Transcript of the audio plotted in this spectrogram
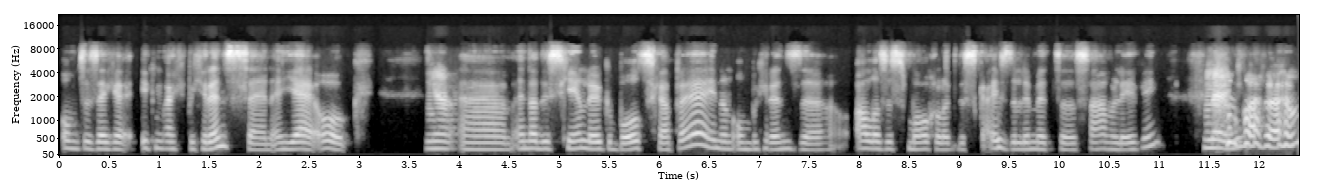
om te zeggen, ik mag begrensd zijn en jij ook. ja. Ehm, en dat is geen leuke boodschap hè, in een onbegrensde, alles is mogelijk, the sky is the limit eh, samenleving. Nee. maar ehm,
